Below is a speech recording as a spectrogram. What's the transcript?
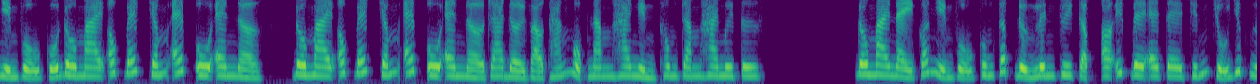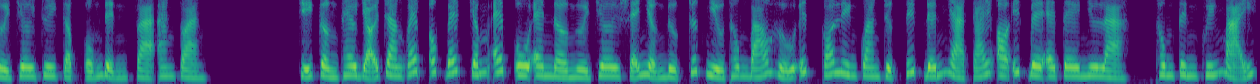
Nhiệm vụ của Domain Oxbet.fun Domain Oxbet.fun ra đời vào tháng 1 năm 2024. Domain này có nhiệm vụ cung cấp đường link truy cập OXBET chính chủ giúp người chơi truy cập ổn định và an toàn. Chỉ cần theo dõi trang web oxbet.fun người chơi sẽ nhận được rất nhiều thông báo hữu ích có liên quan trực tiếp đến nhà cái OXBET như là thông tin khuyến mãi,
